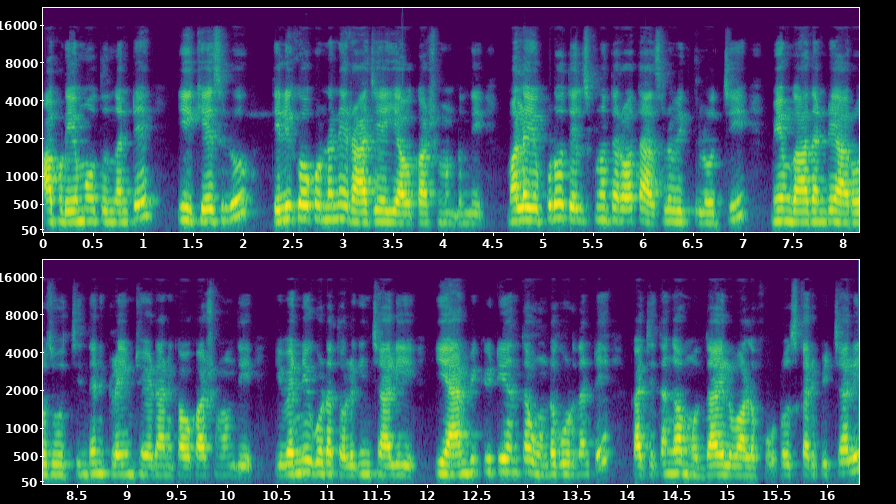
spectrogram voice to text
అప్పుడు ఏమవుతుందంటే ఈ కేసులు తెలియకోకుండానే రాజీ అయ్యే అవకాశం ఉంటుంది. మళ్ళీ ఎప్పుడో తెలుసుకున్న తర్వాత అసలు వ్యక్తులు వచ్చి మేము కాదండి ఆ రోజు వచ్చిందని క్లెయిమ్ చేయడానికి అవకాశం ఉంది. ఇవన్నీ కూడా తొలగించాలి. ఈ అంబిక్యూటీ అంతా ఉండకూడదంటే ఖచ్చితంగా ముద్దాయిలు వాళ్ళ ఫొటోస్ కనిపించాలి.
